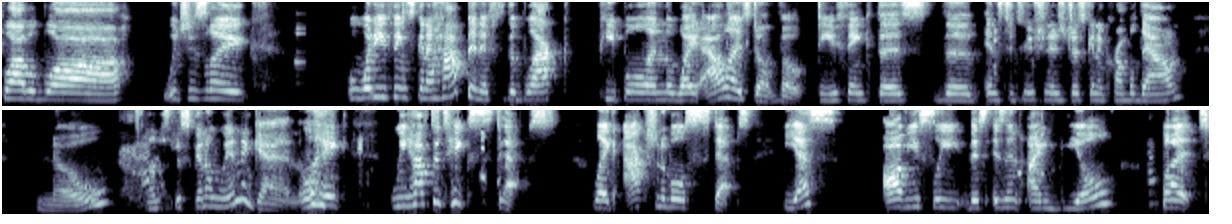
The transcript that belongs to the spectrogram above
blah, blah, blah, which is like, well, what do you think's going to happen if the black people and the white allies don't vote? Do you think this the institution is just going to crumble down? No, Trump's just going to win again. Like we have to take steps, like actionable steps. Yes, obviously this isn't ideal, but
